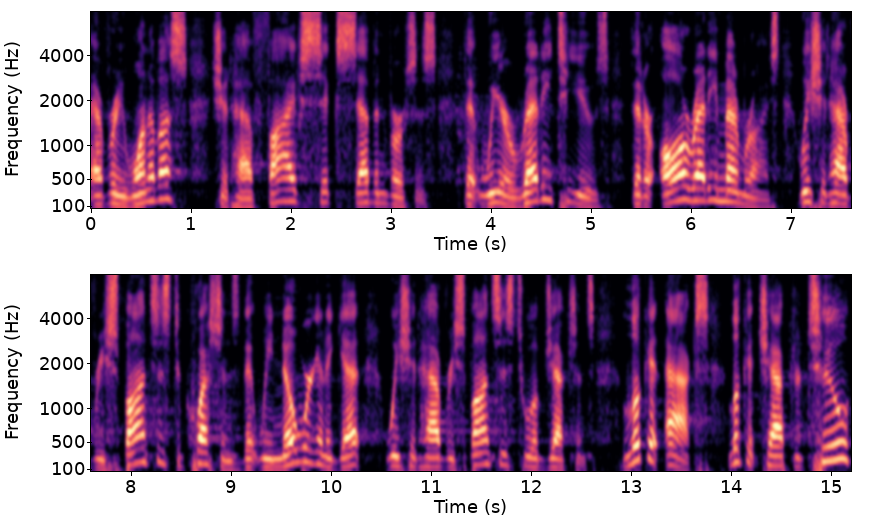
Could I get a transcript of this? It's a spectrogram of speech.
Every one of us should have five, six, seven verses that we are ready to use, that are already memorized. We should have responses to questions that we know we're going to get. We should have responses to objections. Look at Acts. Look at chapter 2,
